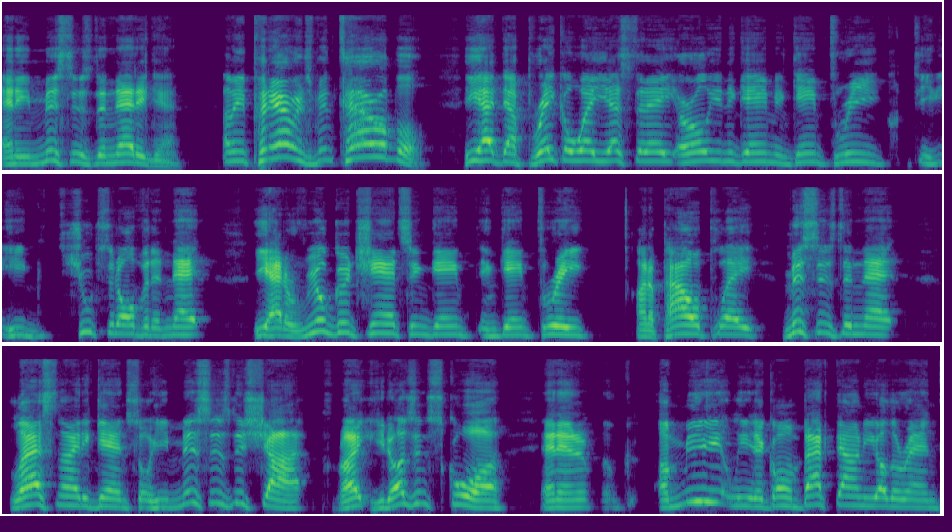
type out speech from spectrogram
and he misses the net again. I mean, Panarin's been terrible. He had that breakaway yesterday early in the game in game three. He, he shoots it over the net. He had a real good chance in game in game three on a power play, misses the net last night again. So he misses the shot, right? He doesn't score. And then immediately they're going back down the other end,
